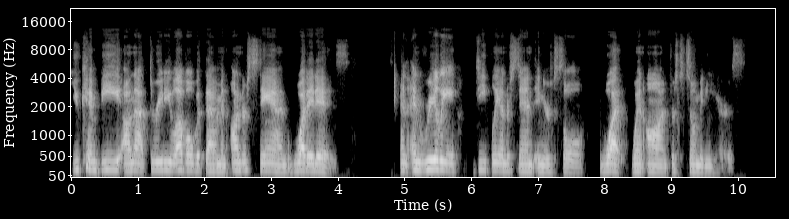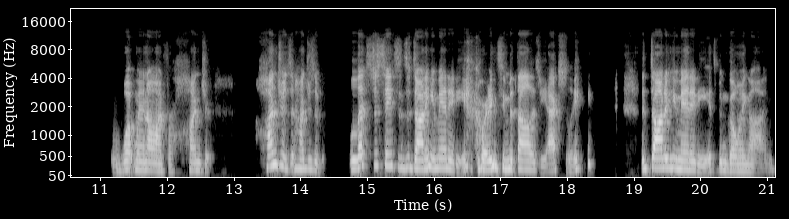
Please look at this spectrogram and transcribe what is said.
you can be on that 3D level with them and understand what it is and, and really deeply understand in your soul what went on for so many years. What went on for hundreds, hundreds and hundreds of, let's just say since the dawn of humanity, according to mythology, actually. the dawn of humanity, it's been going on.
